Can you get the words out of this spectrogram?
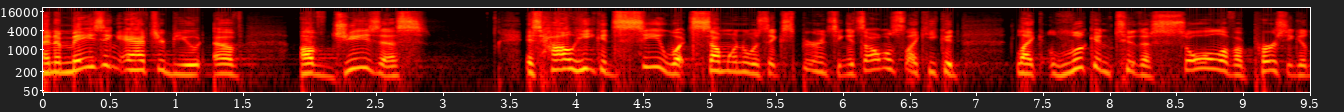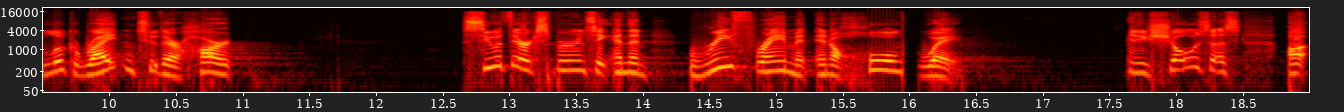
An amazing attribute of, of Jesus is how he could see what someone was experiencing. It's almost like he could like look into the soul of a person. He could look right into their heart, see what they're experiencing, and then reframe it in a whole new way. And he shows us a,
